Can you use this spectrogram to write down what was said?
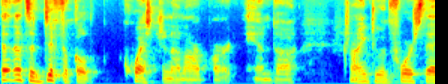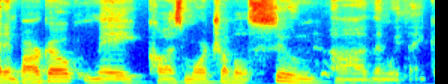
that, that's a difficult question on our part. And uh, trying to enforce that embargo may cause more trouble soon uh, than we think.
